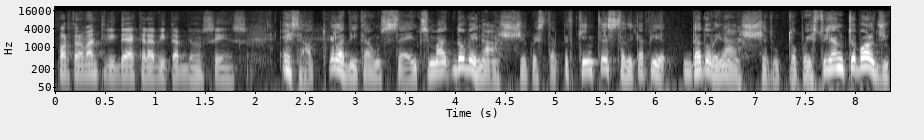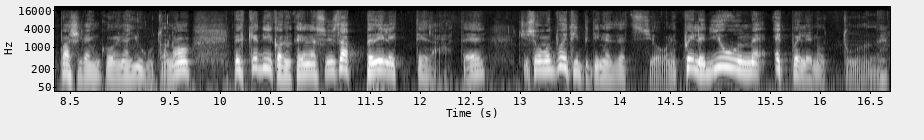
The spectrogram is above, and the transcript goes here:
portano avanti l'idea che la vita abbia un senso. Esatto, che la vita ha un senso, ma dove nasce questa? Perché interessa di capire da dove nasce tutto questo. Gli antropologi qua ci vengono in aiuto, no? Perché dicono che nelle società preletterate ci sono due tipi di narrazione, quelle diurne e quelle notturne.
